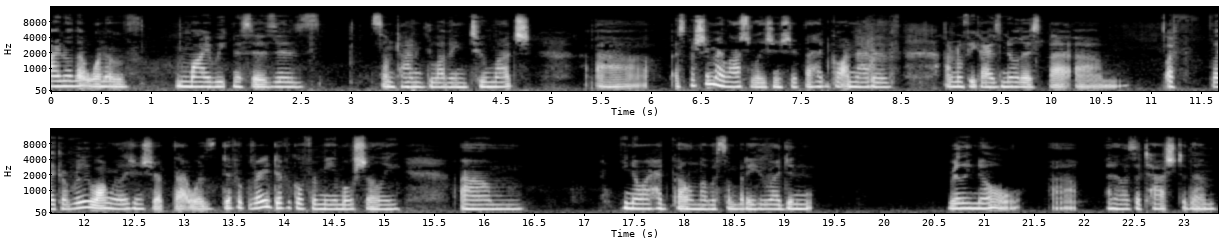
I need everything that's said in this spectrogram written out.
I know that one of my weaknesses is sometimes loving too much. Uh, especially my last relationship, I had gotten out of, I don't know if you guys know this, but um, a like a really long relationship that was difficult, very difficult for me emotionally. Um, you know, I had fell in love with somebody who I didn't really know, uh, and I was attached to them,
